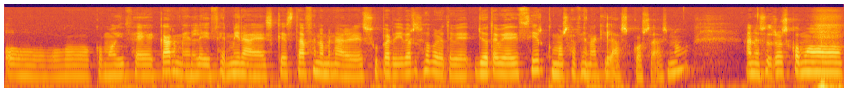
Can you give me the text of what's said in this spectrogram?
o, como dice Carmen, le dicen, mira, es que está fenomenal, es súper diverso, pero yo te voy a decir cómo se hacen aquí las cosas, ¿no? A nosotros como,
